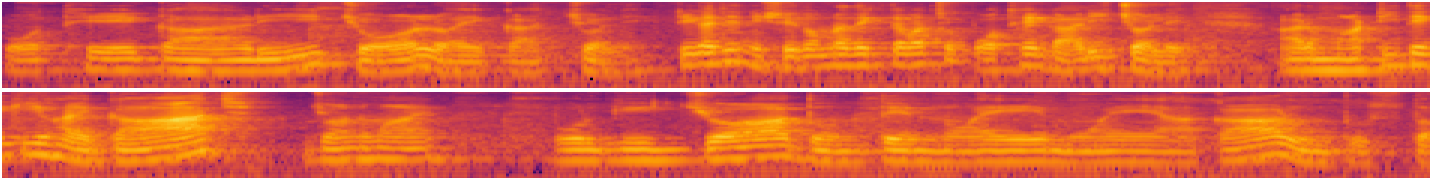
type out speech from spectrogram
পথে গাড়ি চল হয় কাজ চলে। ঠিক আছে? নিশ্চয়ই তোমরা দেখতে পাচ্ছ, পথে গাড়ি চলে। আর মাটিতে কি হয়? গাছ জন্মায়। বর্গীর জ, দন্তের নয়ে, ময়ে, আকার উন্তুস্ত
